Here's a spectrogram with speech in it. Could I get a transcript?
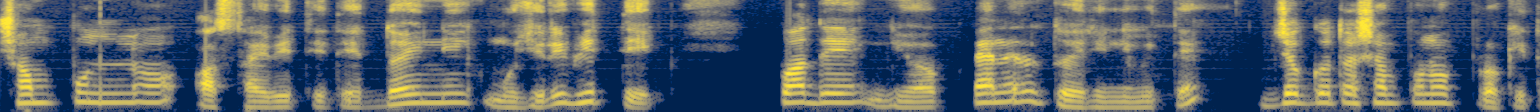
সম্পূর্ণ অস্থায়ী ভিত্তিতে দৈনিক মজুরি ভিত্তিক পদে নিয়োগ প্যানেল তৈরি নিমিত্তে যোগ্যতা সম্পন্ন প্রকৃত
